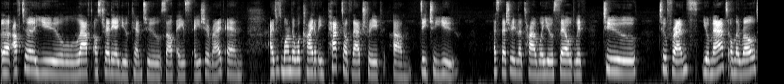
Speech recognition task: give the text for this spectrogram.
uh, after you left Australia you came to Southeast Asia right and I just wonder what kind of impact of that trip um, did to you especially the time when you sailed with two two friends you met on the road.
